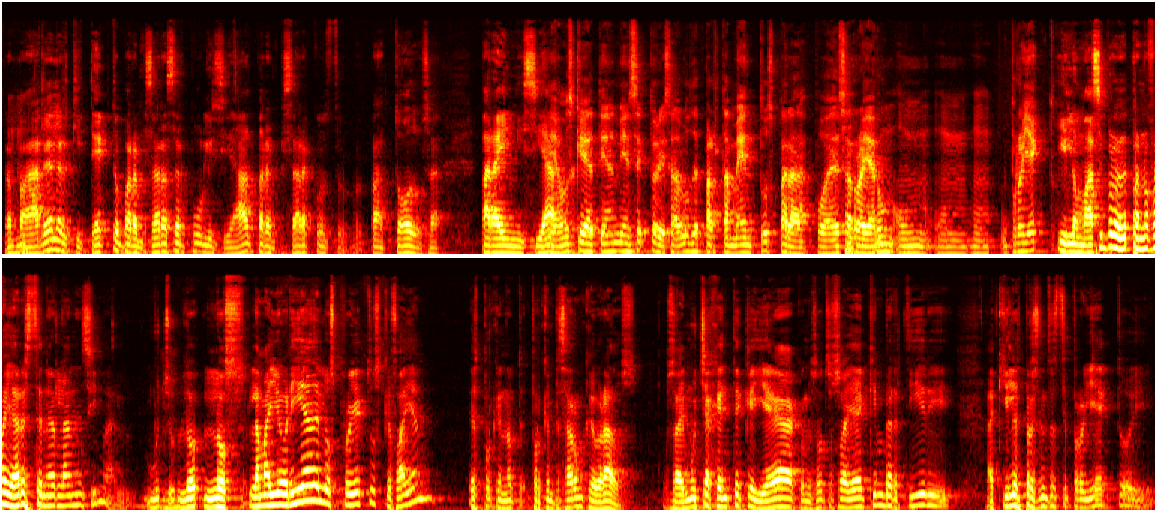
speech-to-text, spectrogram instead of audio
Para Ujú. pagarle al arquitecto, para empezar a hacer publicidad, para empezar a construir, para todo, o sea, para iniciar. Digamos que ya tienen bien sectorizados los departamentos para poder desarrollar un, un- un- proyecto. Y lo más importante para no fallar es tener lana encima. Mucho- lo- los, la mayoría de los proyectos que fallan es porque, no porque empezaron quebrados. O sea, hay mucha gente que llega con nosotros, oye, hay que invertir y aquí les presento este proyecto y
